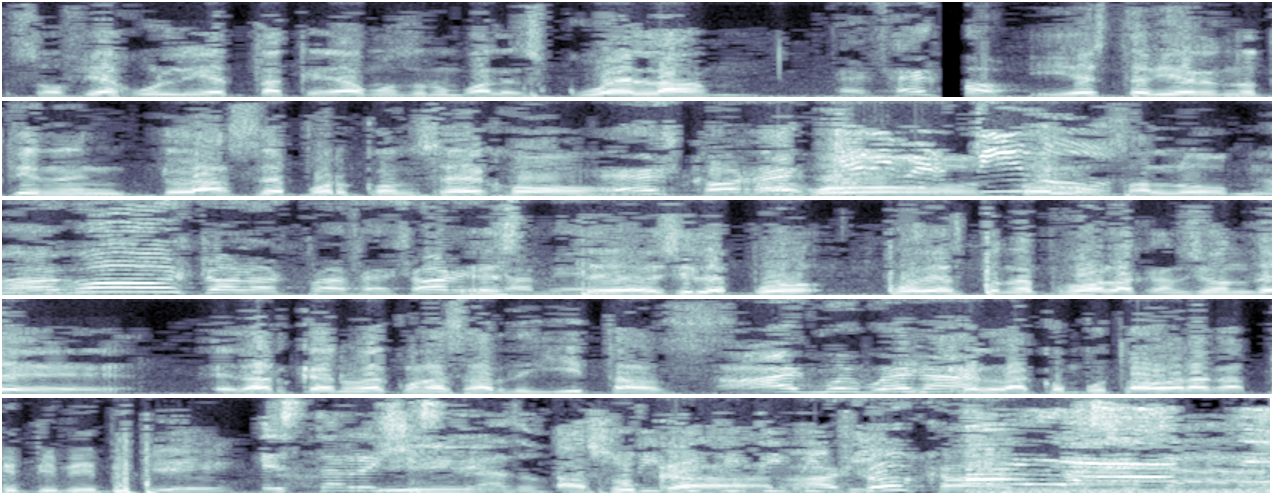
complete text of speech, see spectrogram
Sofía Julieta, que vamos rumbo a la escuela. Perfecto. Y este viernes no tienen clase por consejo. Es correcto. A ¡Qué gusto los alumnos. A gusto los profesores Este, a también. ver si le po- podías poner por favor la canción de El Arca de Noé con las ardillitas. ¡Ay, muy Y buena! que la computadora haga pipi pipi pipi. Está registrado. Y azúcar. Pi, pi, pi, pi, pi. ¡Azúcar! Vamos a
